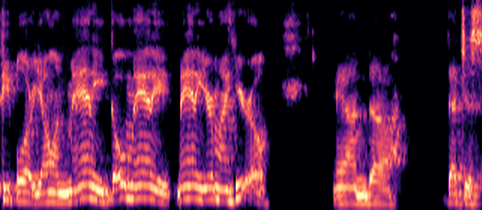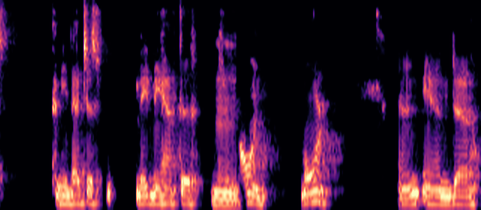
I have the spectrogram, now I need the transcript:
people are yelling, Manny, go Manny, Manny, you're my hero and uh, that just, I mean, that just made me have to mm. keep going more. And and uh,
